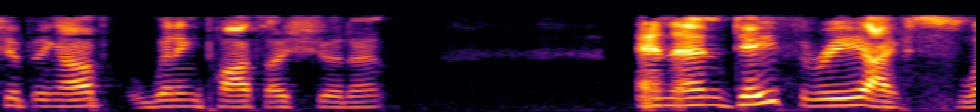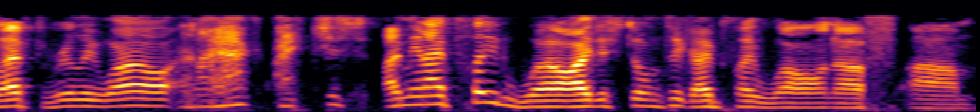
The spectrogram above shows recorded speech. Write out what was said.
chipping up, winning pots I shouldn't. And then day three, I slept really well, and I I just I mean I played well. I just don't think I played well enough. Um,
